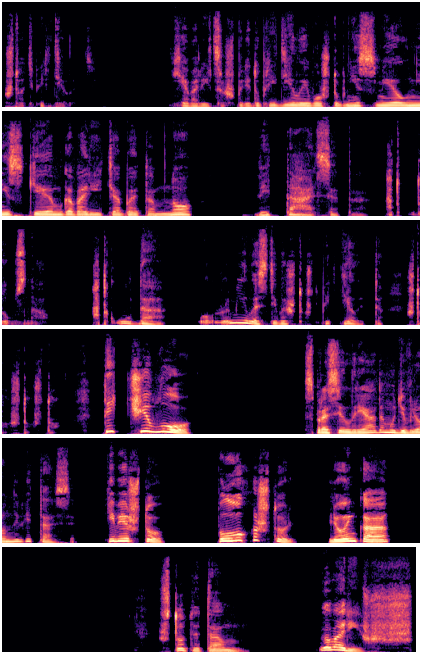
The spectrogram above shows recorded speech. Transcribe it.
Что теперь делать? Ева Лицыш предупредила его, чтобы не смел ни с кем говорить об этом, но Витася-то откуда узнал? Откуда? Боже милостивый, что ж теперь делать-то? Что, что, что? Ты чего? Спросил рядом удивленный Витася. Тебе что, плохо, что ли? Ленька? Что ты там говоришь?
